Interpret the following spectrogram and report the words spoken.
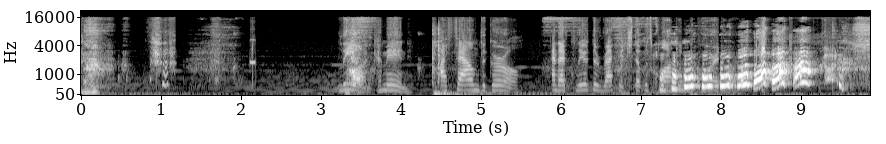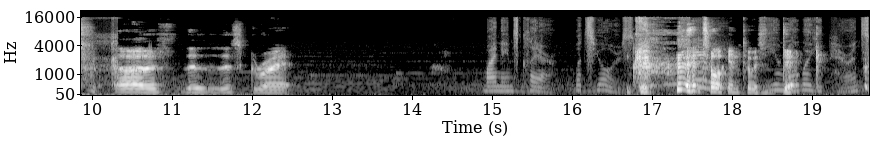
Leon, come in. I found the girl, and I've cleared the wreckage that was blocking the corridor. Oh, this, this, this is great. My name's Claire. What's yours? Talking to his Do you know where your parents are?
